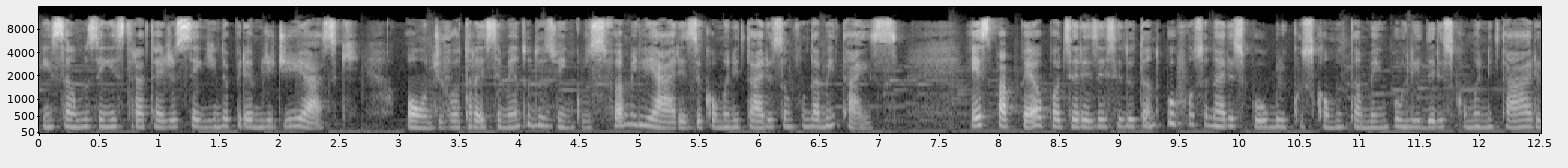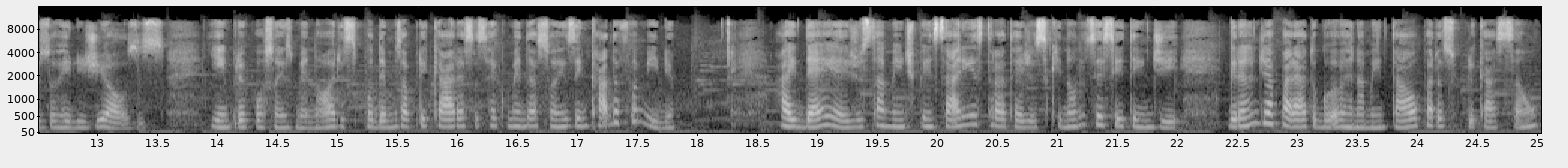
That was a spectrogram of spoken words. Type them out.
pensamos em estratégias seguindo a pirâmide de Yask, onde o fortalecimento dos vínculos familiares e comunitários são fundamentais. Esse papel pode ser exercido tanto por funcionários públicos como também por líderes comunitários ou religiosos, e em proporções menores podemos aplicar essas recomendações em cada família. A ideia é justamente pensar em estratégias que não necessitem de grande aparato governamental para suplicação,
